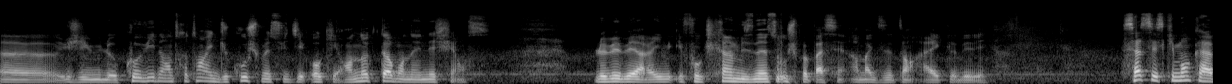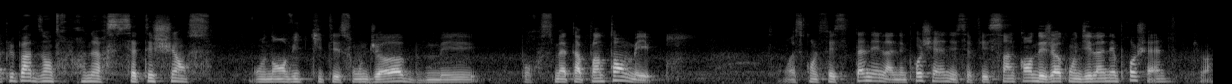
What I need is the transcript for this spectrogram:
euh, j'ai eu le Covid entre-temps et du coup, je me suis dit, OK, en octobre, on a une échéance. Le bébé arrive, il faut que je crée un business où je peux passer un max de temps avec le bébé. Ça, c'est ce qui manque à la plupart des entrepreneurs, cette échéance. On a envie de quitter son job, mais pour se mettre à plein temps, mais est-ce qu'on le fait cette année, l'année prochaine? Et ça fait 5 ans déjà qu'on dit l'année prochaine. Tu vois.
